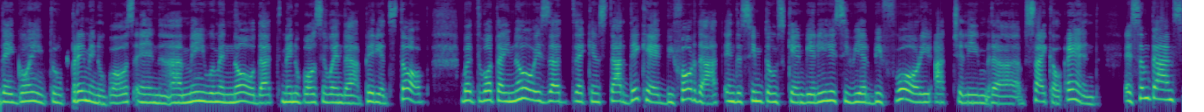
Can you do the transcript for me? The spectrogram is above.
they're going through premenopause, and uh, many women know that menopause when the period stop. But what I know is that they can start decade before that, and the symptoms can be really severe before actually the cycle end. Sometimes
